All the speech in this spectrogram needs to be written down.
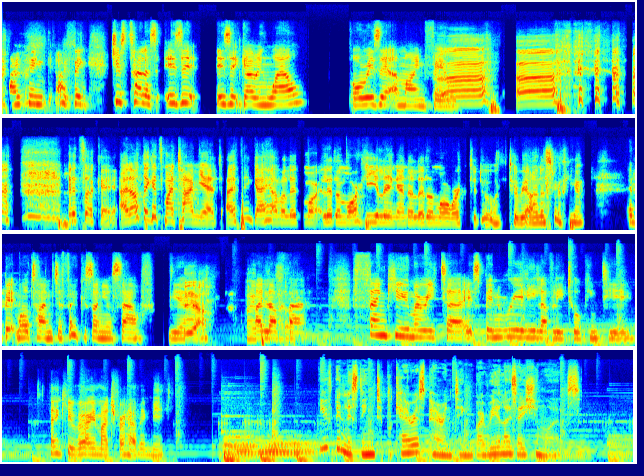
I think I think just tell us, is it is it going well or is it a minefield? Uh, uh, it's okay. I don't think it's my time yet. I think I have a little more, a little more healing and a little more work to do. To be honest with you a bit more time to focus on yourself. Yeah. Yeah. I, I love so. that. Thank you, Marita. It's been really lovely talking to you. Thank you very much for having me. You've been listening to Precarious Parenting by Realization Works.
